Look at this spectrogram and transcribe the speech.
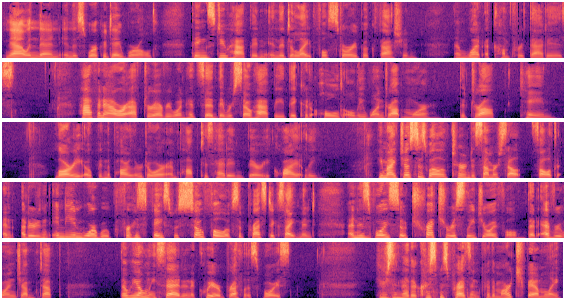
Now and then, in this workaday world, things do happen in the delightful storybook fashion, and what a comfort that is. Half an hour after everyone had said they were so happy they could hold only one drop more, the drop came. Laurie opened the parlor door and popped his head in very quietly. He might just as well have turned a somersault and uttered an Indian war whoop, for his face was so full of suppressed excitement, and his voice so treacherously joyful, that everyone jumped up though he only said in a queer, breathless voice, Here's another Christmas present for the March family.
